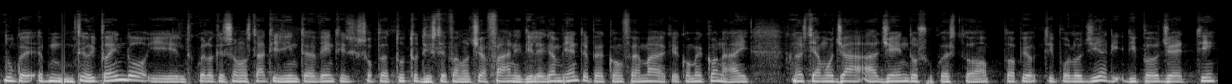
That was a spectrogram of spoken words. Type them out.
dunque, mm, riprendo il, quello che sono stati gli interventi soprattutto di Stefano Ciafani di Lega Ambiente per confermare che come CONAI noi stiamo già agendo su questa proprio tipologia di, di progetti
